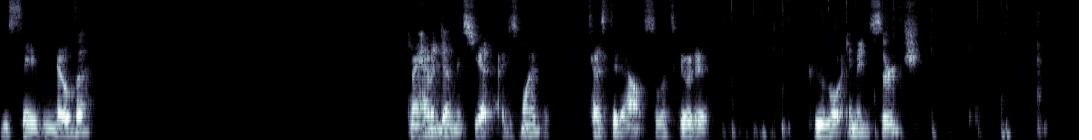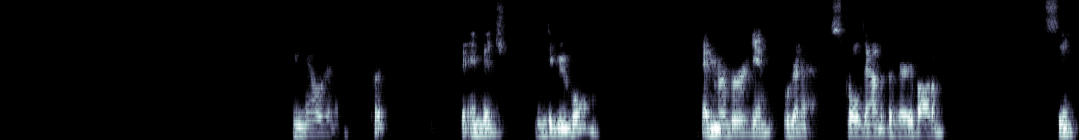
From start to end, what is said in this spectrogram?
We save Nova. And I haven't done this yet. I just wanted to test it out. So let's go to Google image search. And now we're going to put the image into Google. And remember again, we're going to scroll down to the very bottom. See?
